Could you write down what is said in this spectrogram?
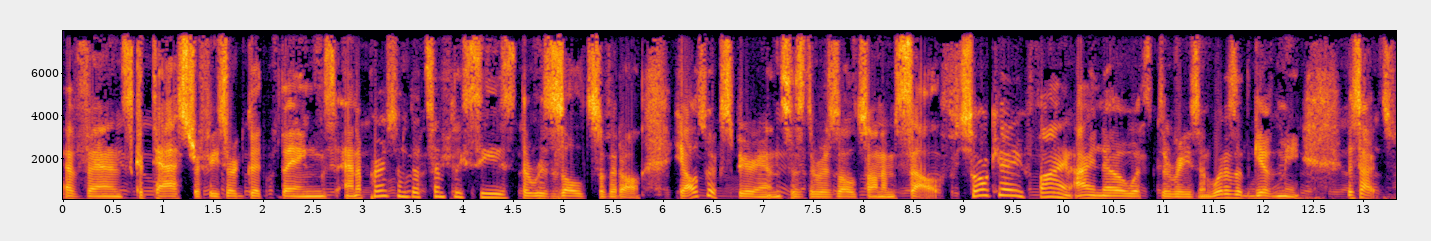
events, catastrophes, or good things, and a person that simply sees the results of it all. He also experiences the results on himself. So, okay, fine, I know what's the reason. What does it give me? Besides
